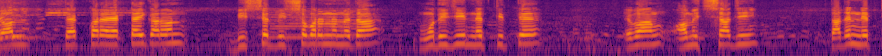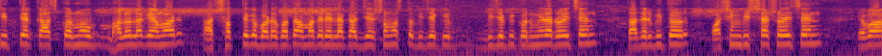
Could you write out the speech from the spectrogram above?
দল ত্যাগ করার একটাই কারণ বিশ্বের বিশ্ববরণ্য নেতা মোদিজির নেতৃত্বে এবং অমিত শাহজি। তাদের নেতৃত্বের কাজকর্ম ভালো লাগে আমার। আর সব থেকে বড় কথা, আমাদের এলাকার যে সমস্ত বিজেপি বিজেপি কর্মীরা রয়েছেন, তাদের ভিতর অসীম বিশ্বাস রয়েছেন। এবং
